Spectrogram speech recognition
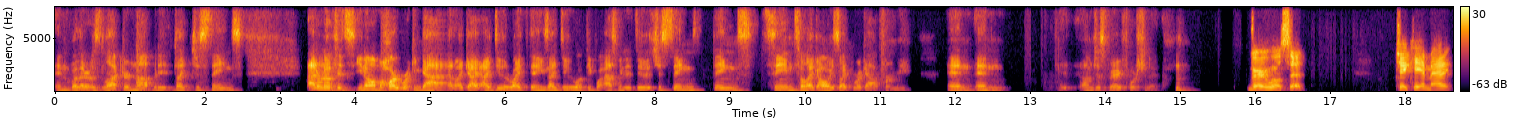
and whether it was luck or not, but it like just things. I don't know if it's you know I'm a hardworking guy. Like I, I do the right things. I do what people ask me to do. It's just things things seem to like always like work out for me, and and I'm just very fortunate. very well said jk and maddie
